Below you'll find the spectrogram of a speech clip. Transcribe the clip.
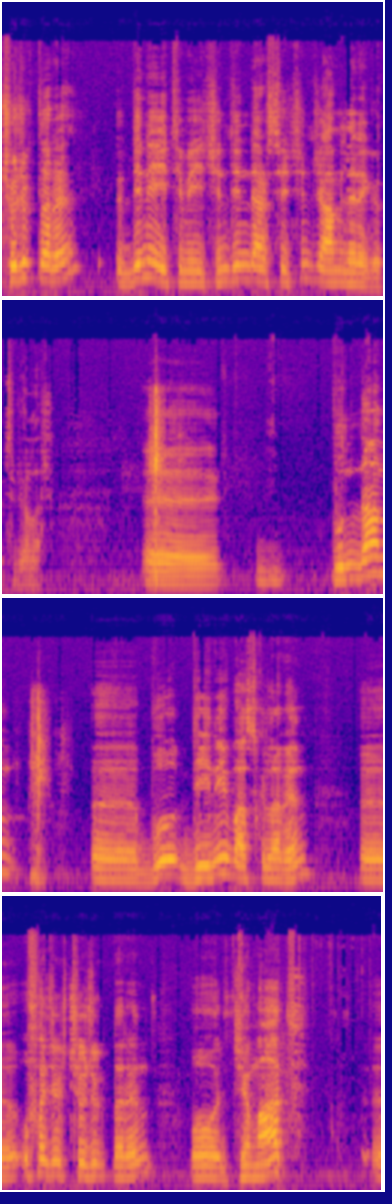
Çocukları din eğitimi için, din dersi için camilere götürüyorlar. Ee, bundan e, bu dini baskıların e, ufacık çocukların o cemaat e,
